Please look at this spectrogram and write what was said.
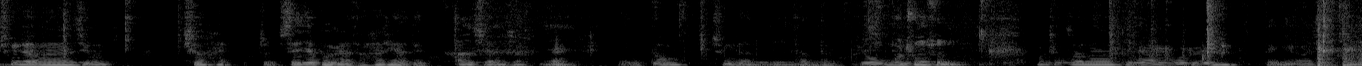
충전은 지금 좀 새 제품이라서 하셔야 되고 한시 한시. 예. 네. 이것도 충전 음. 된다고. 요거 물청소는 청소는 그냥 요거를 당겨가지고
